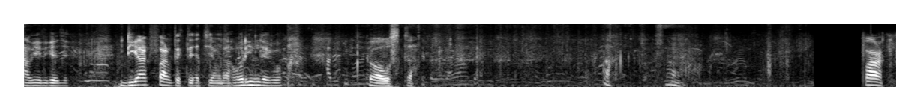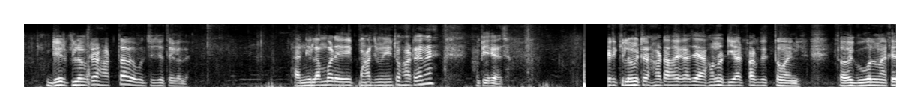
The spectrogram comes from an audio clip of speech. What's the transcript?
নামিয়ে দিয়েছে। ডিয়ার পার্ক দেখতে যাচ্ছি আমরা, হরিণ দেখব। অবস্থা। পার্ক, দেড় কিলোমিটার হাঁটতে হবে বলছে যেতে গেলে। আর নিলাম্বার এই পাঁচ মিনিটও হাঁটে না হাঁপিয়ে গেছে। দেড় কিলোমিটার হাঁটা হয়ে গেছে এখনও ডিয়ার পার্ক দেখতে পাইনি তবে গুগল ম্যাপে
